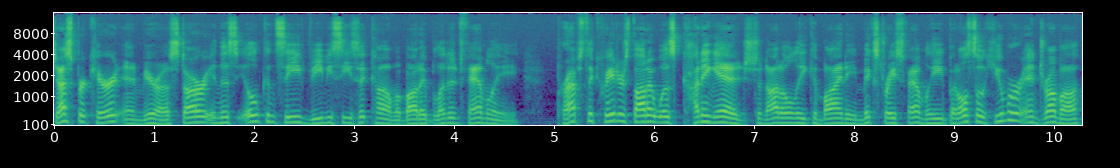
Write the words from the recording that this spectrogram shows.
Jasper Carrott and Meera star in this ill conceived BBC sitcom about a blended family. Perhaps the creators thought it was cutting edge to not only combine a mixed race family, but also humor and drama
